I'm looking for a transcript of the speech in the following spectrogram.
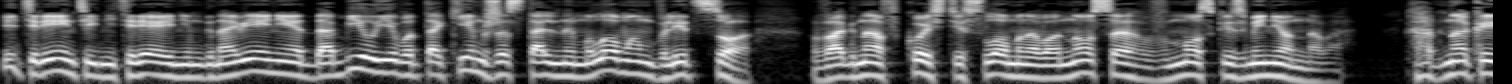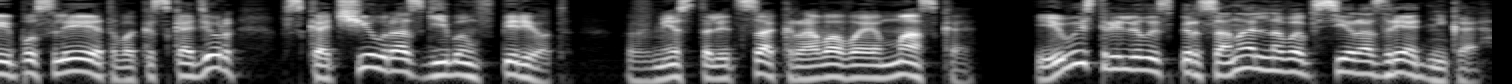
и Терентий, не теряя ни мгновения, добил его таким же стальным ломом в лицо, вогнав кости сломанного носа в мозг измененного. Однако и после этого каскадер вскочил разгибом вперед. Вместо лица кровавая маска и выстрелил из персонального пси-разрядника.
